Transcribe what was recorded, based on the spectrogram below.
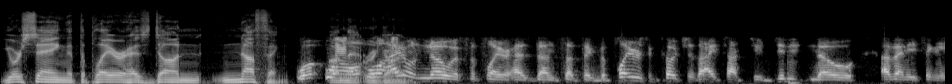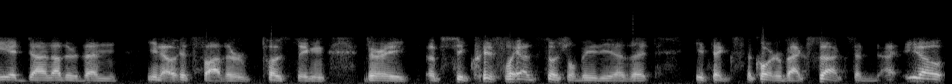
You're saying that the player has done nothing. Well, on well, well, I don't know if the player has done something. The players and coaches I talked to didn't know of anything he had done other than you know his father posting very obsequiously on social media that he thinks the quarterback sucks, and uh, you know,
